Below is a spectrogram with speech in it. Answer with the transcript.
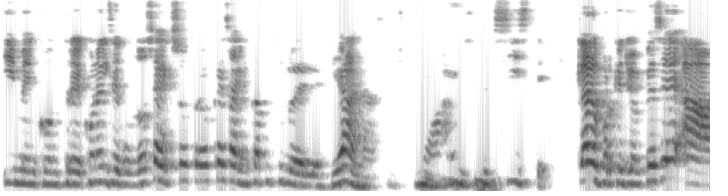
y me encontré con el segundo sexo, creo que es, hay un capítulo de lesbianas. Y yo como, ay, esto existe. Claro, porque yo empecé a,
